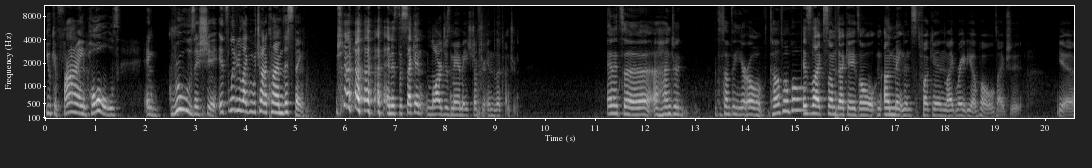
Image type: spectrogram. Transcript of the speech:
you can find holes and grooves and shit. It's literally like we were trying to climb this thing. and it's the second largest man-made structure in the country. And it's a, a hundred something year old telephone pole? It's like some decades old, unmaintenanced fucking like radio pole type shit. Yeah,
